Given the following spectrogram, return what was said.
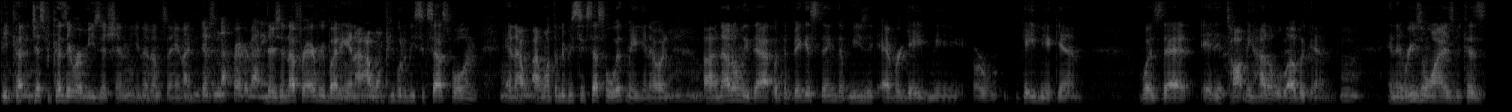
because mm-hmm. just because they were a musician. You know what I'm saying? I mm-hmm. There's enough for everybody. there's enough for everybody and I, I want people to be successful and and I, I want them to be successful with me you know? And uh, not only that but the biggest thing that music ever gave me or gave me again was that it had taught me how to love again. Mm. And the reason why is because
